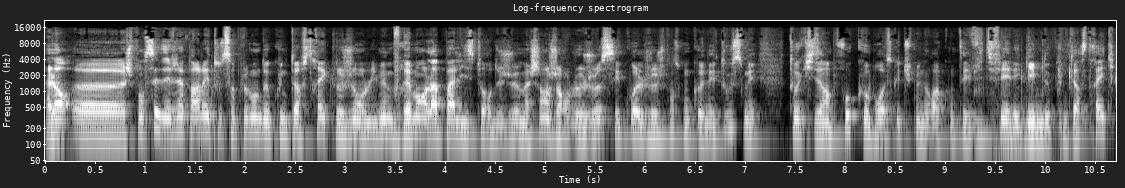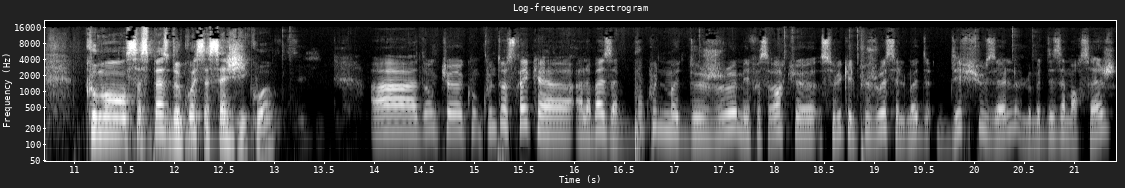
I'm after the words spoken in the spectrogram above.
Alors, euh, je pensais déjà parler tout simplement de Counter Strike, le jeu en lui-même. Vraiment, là, pas l'histoire du jeu, machin. Genre le jeu, c'est quoi le jeu? Je pense qu'on connaît tous. Mais toi, qui es un pro, Cobro, est-ce que tu peux nous raconter vite fait les games de Counter Strike Comment ça se passe? De quoi ça s'agit, quoi? Ah, donc euh, Cou- Counter-Strike euh, à la base a beaucoup de modes de jeu, mais il faut savoir que celui qui est le plus joué c'est le mode Defusal, le mode désamorçage,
